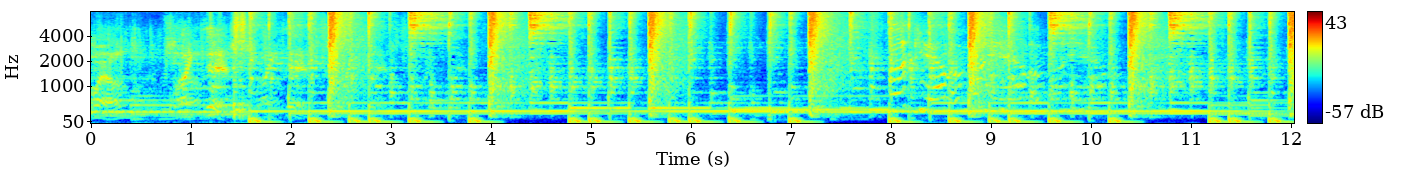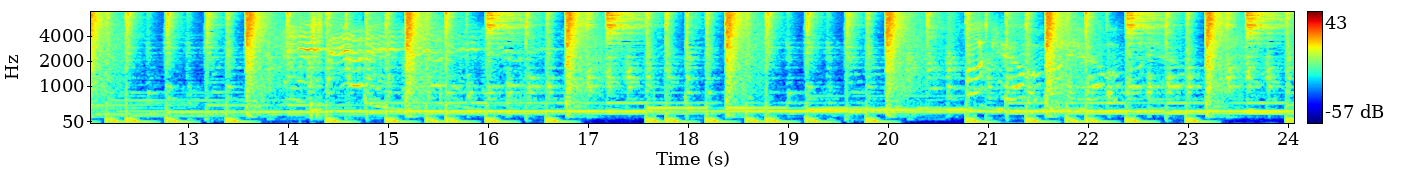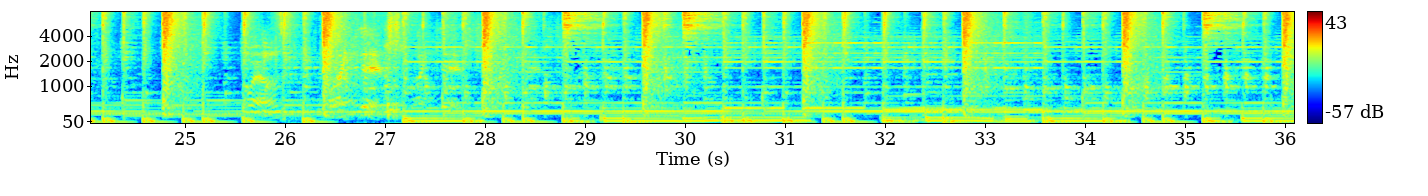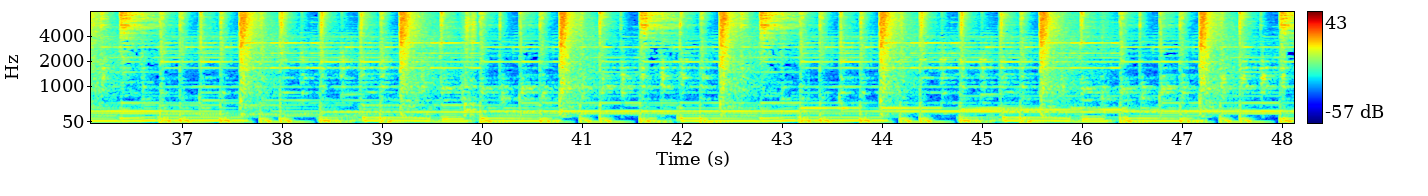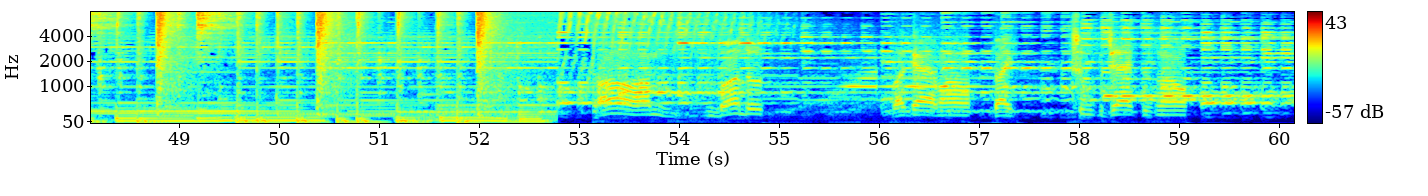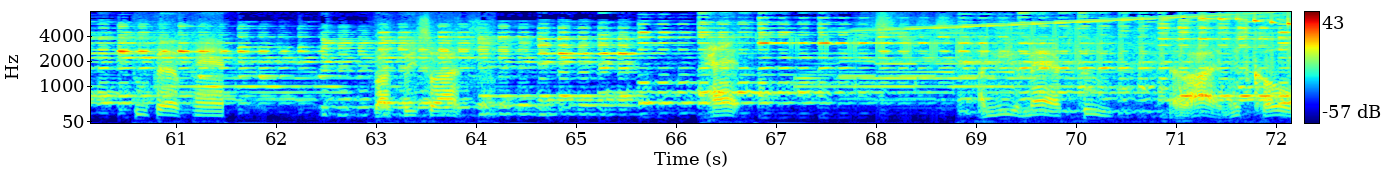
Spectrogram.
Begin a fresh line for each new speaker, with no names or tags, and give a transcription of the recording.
Well, it's like this. Like this. I got on like two jackets on, two pair of pants, about three socks, hat. I need a mask too. Alright, it's cold.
